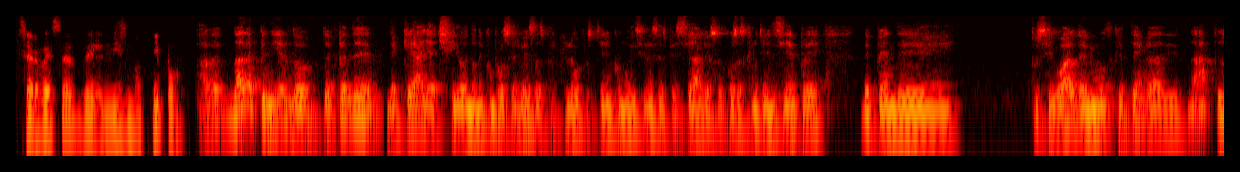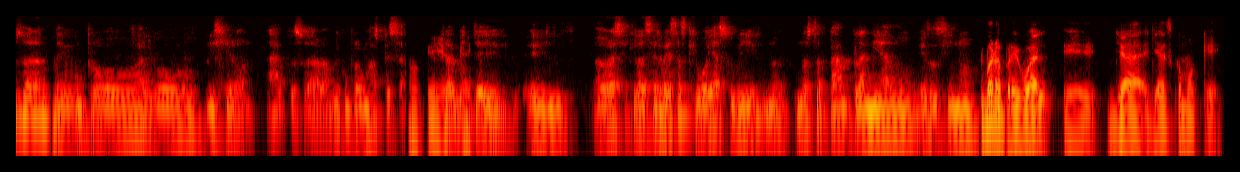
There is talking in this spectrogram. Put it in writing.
cervezas del mismo tipo. A ver, va dependiendo, depende de qué haya chido en donde compro cervezas, porque luego pues tienen como ediciones especiales o cosas que no tienen siempre, depende pues igual del mood que tenga, ah, pues ahora me compro algo ligerón, ah, pues ahora me compro algo más pesado. Realmente, el, ahora sí que las cervezas que voy a subir no, no está tan planeado, eso sí no. Bueno, pero igual eh, ya, ya es como que,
